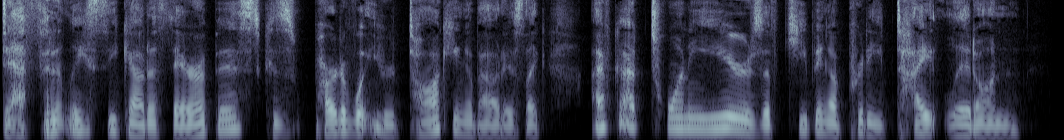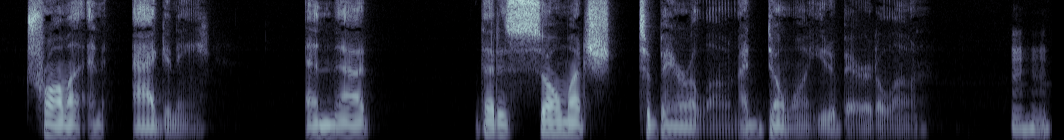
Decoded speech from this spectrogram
Definitely seek out a therapist because part of what you're talking about is like, I've got 20 years of keeping a pretty tight lid on trauma and agony. And that that is so much to bear alone. I don't want you to bear it alone. Mhm.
